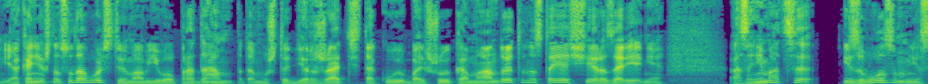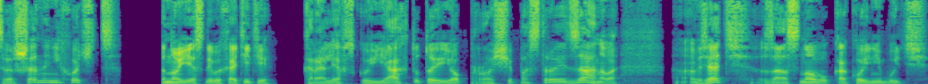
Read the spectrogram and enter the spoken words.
Я, конечно, с удовольствием вам его продам, потому что держать такую большую команду — это настоящее разорение, а заниматься извозом мне совершенно не хочется. Но если вы хотите королевскую яхту, то ее проще построить заново, взять за основу какой-нибудь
